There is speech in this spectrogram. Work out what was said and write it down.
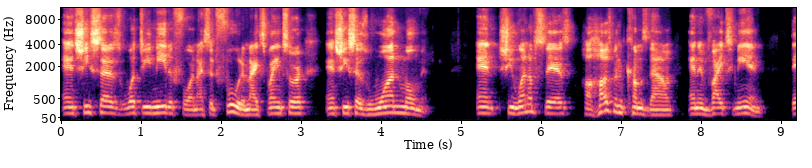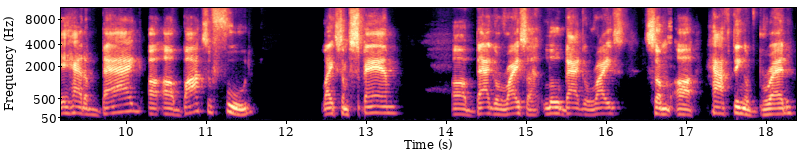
and she says, What do you need it for? And I said, Food. And I explained to her, and she says, One moment. And she went upstairs. Her husband comes down and invites me in. They had a bag, a, a box of food, like some spam, a bag of rice, a little bag of rice, some uh, half thing of bread,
